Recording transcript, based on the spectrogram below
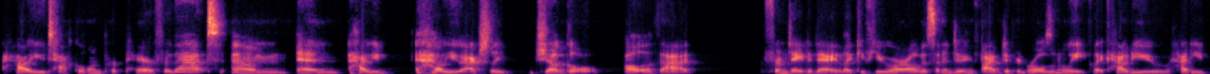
how you tackle and prepare for that, um, and how you how you actually juggle all of that from day to day like if you are all of a sudden doing five different roles in a week like how do you how do you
